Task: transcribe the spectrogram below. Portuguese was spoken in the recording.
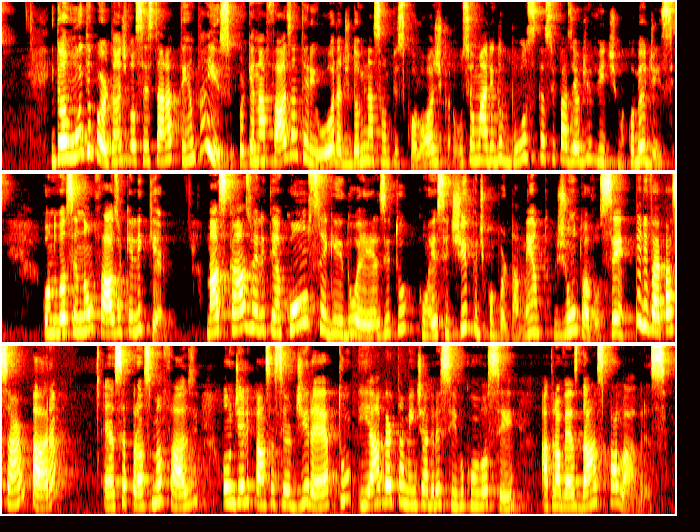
Então é muito importante você estar atento a isso, porque na fase anterior, a de dominação psicológica, o seu marido busca se fazer de vítima, como eu disse, quando você não faz o que ele quer. Mas caso ele tenha conseguido êxito com esse tipo de comportamento junto a você, ele vai passar para essa próxima fase, onde ele passa a ser direto e abertamente agressivo com você através das palavras.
